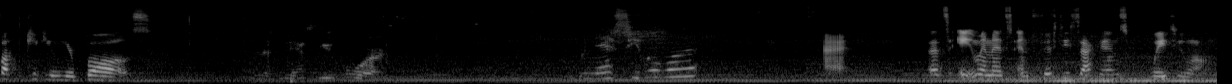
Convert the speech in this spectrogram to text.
fucking kick you in your balls. You're a nasty whore. Alright. That's eight minutes and fifty seconds. Way too long.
